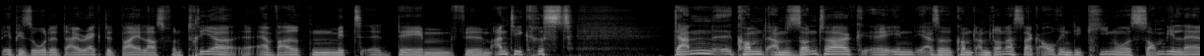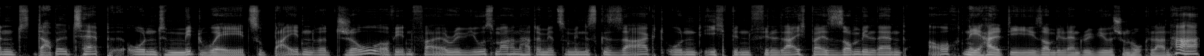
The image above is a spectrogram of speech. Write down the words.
Episode Directed by Lars von Trier äh, erwarten mit äh, dem Film Antichrist. Dann äh, kommt am Sonntag, äh, in, also kommt am Donnerstag auch in die Kinos Zombieland, Double Tap und Midway. Zu beiden wird Joe auf jeden Fall Reviews machen, hat er mir zumindest gesagt. Und ich bin vielleicht bei Zombieland auch. Nee, halt, die Zombieland Review ist schon hochgeladen. Haha.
